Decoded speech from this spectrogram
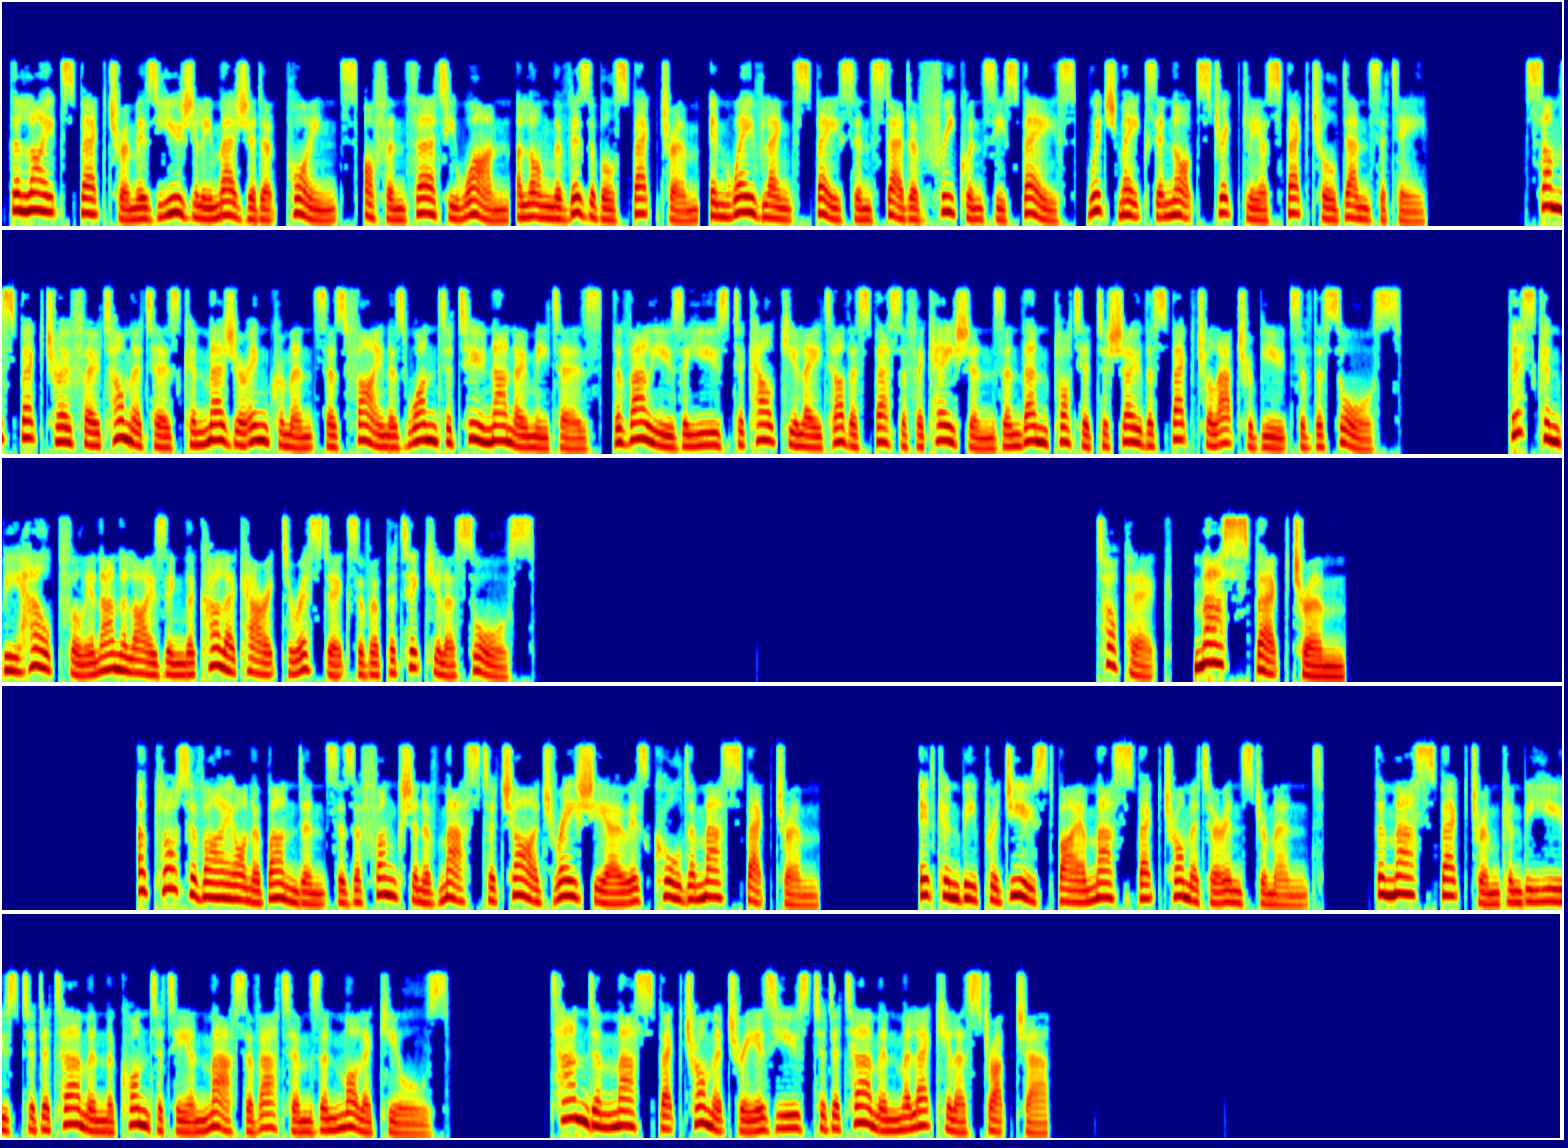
The light spectrum is usually measured at points often 31 along the visible spectrum, in wavelength space instead of frequency space, which makes it not strictly a spectral density. Some spectrophotometers can measure increments as fine as 1 to 2 nanometers. The values are used to calculate other specifications and then plotted to show the spectral attributes of the source. This can be helpful in analyzing the color characteristics of a particular source. Topic: Mass spectrum A plot of ion abundance as a function of mass-to-charge ratio is called a mass spectrum. It can be produced by a mass spectrometer instrument. The mass spectrum can be used to determine the quantity and mass of atoms and molecules. Tandem mass spectrometry is used to determine molecular structure.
